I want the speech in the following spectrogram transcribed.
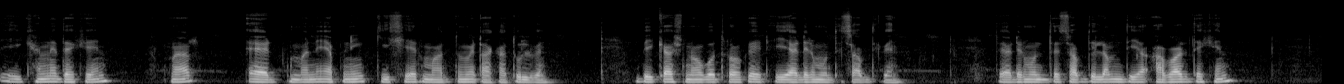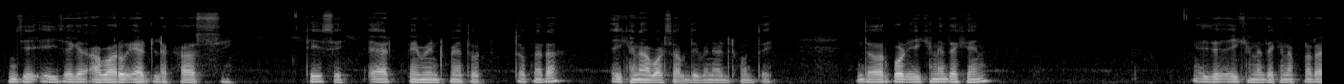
এইখানে দেখেন আপনার অ্যাড মানে আপনি কিসের মাধ্যমে টাকা তুলবেন? বিকাশ, নগদ, রকেট, এই অ্যাডের মধ্যে চাপ দিবেন। তো অ্যাডের মধ্যে চাপ দিলাম, দিয়ে আবার দেখেন যে এই জায়গায় আবারও অ্যাড লেখা আসছে ঠিক আছে? অ্যাড পেমেন্ট মেথড তো আপনারা এইখানে আবার চাপ দেবেন অ্যাডের মধ্যে। দেওয়ার পর এইখানে দেখেন, এই যে এইখানে দেখেন আপনারা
